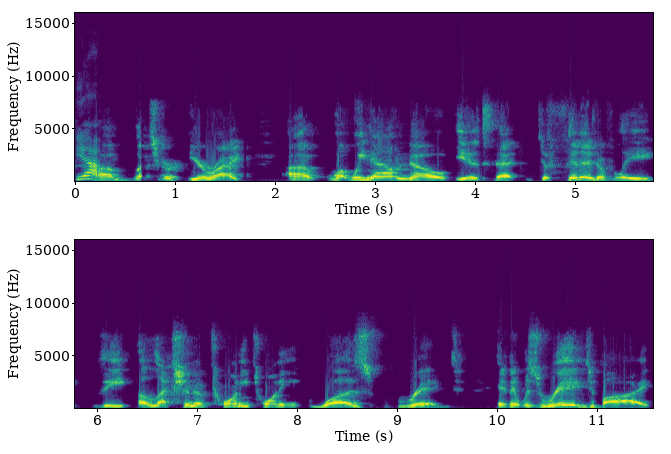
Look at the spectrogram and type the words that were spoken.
Yeah. um, but you're you're right uh, what we now know is that definitively the election of 2020 was rigged and it was rigged by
